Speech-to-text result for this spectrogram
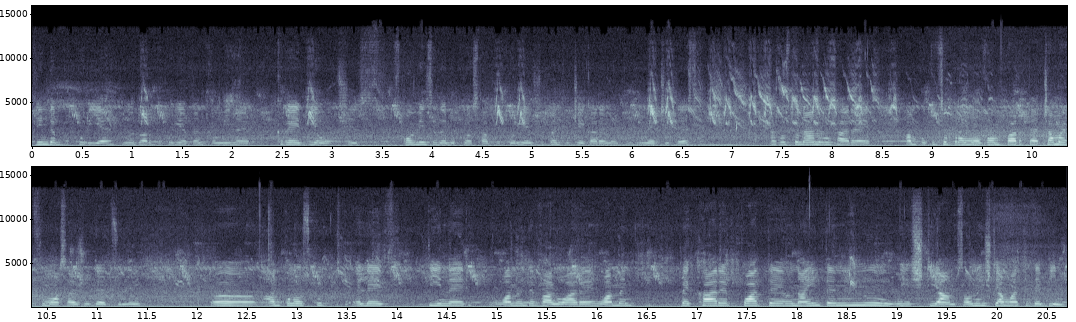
plin de bucurie, nu doar bucurie pentru mine, cred eu și sunt convinsă de lucrul ăsta, bucurie și pentru cei care ne, ne citesc. A fost un an în care am putut să promovăm partea cea mai frumoasă a județului. Uh, am cunoscut elevi, tineri, oameni de valoare, oameni pe care poate înainte nu îi știam sau nu îi știam atât de bine.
